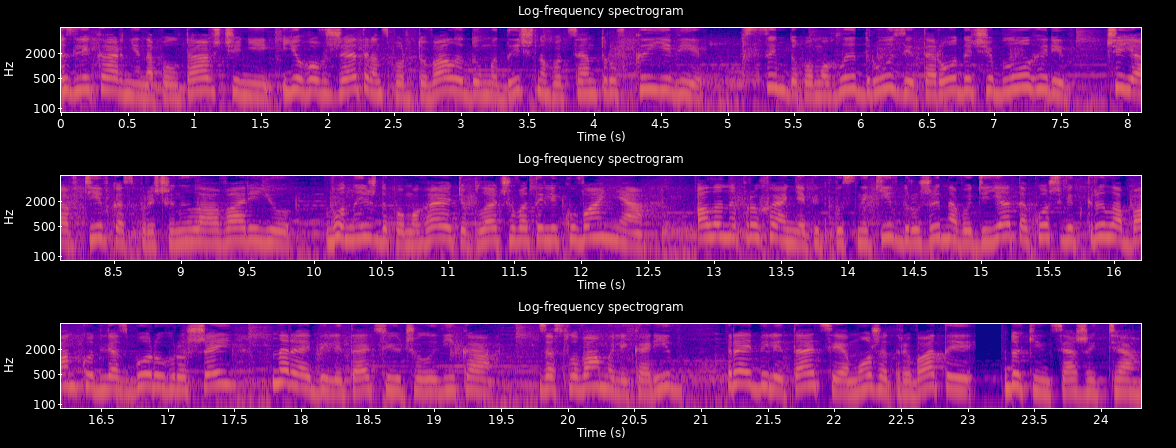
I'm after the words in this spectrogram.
З лікарні на Полтавщині його вже транспортували до медичного центру в Києві. З цим допомогли друзі та родичі блогерів, чия автівка спричинила аварію. Вони ж допомагають оплачувати лікування. Але на прохання підписників дружина водія також відкрила банку для збору грошей на реабілітацію чоловіка. За словами лікарів, реабілітація може тривати до кінця життя.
